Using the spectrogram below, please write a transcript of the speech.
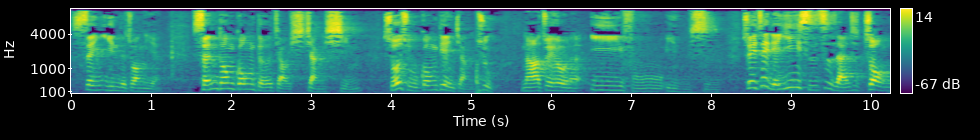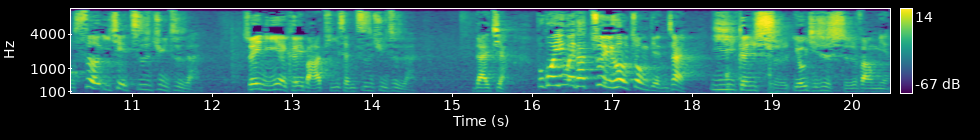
声音的庄严；神通功德讲讲行，所处宫殿讲住，然后最后呢，衣服饮食。所以这里的衣食自然是总摄一切之具自然，所以你也可以把它提成知具自然来讲。不过，因为它最后重点在衣跟食，尤其是食方面，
